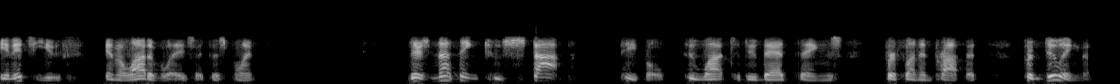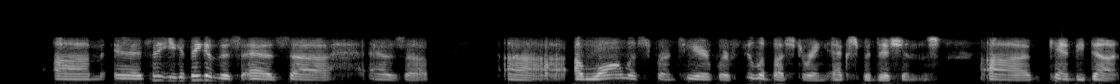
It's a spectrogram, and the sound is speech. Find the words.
in its youth in a lot of ways at this point. There's nothing to stop people who want to do bad things for fun and profit from doing them. Um, you can think of this as uh, as a, uh, a lawless frontier where filibustering expeditions uh, can be done,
